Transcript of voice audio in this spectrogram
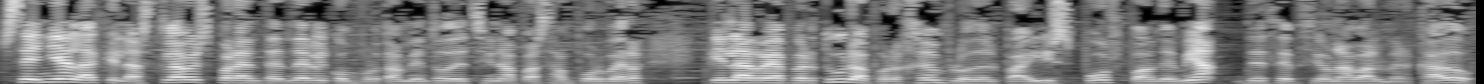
señala que las claves para entender el comportamiento de China pasan por ver que la reapertura, por ejemplo, del país post pandemia decepcionaba al mercado.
